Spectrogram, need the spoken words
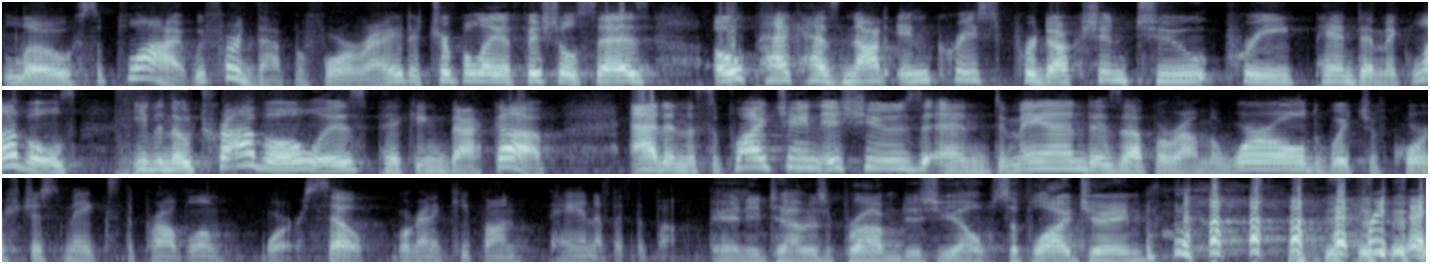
low supply. We've heard that before, right? A AAA official says OPEC has not increased production to pre pandemic levels, even though travel is picking back up. Add in the supply chain issues, and demand is up around the world, which of course just makes the problem worse. So we're going to keep on paying up at the pump. Anytime there's a problem, just yell, supply chain. Everything.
